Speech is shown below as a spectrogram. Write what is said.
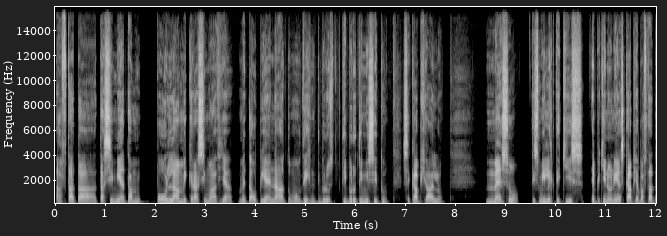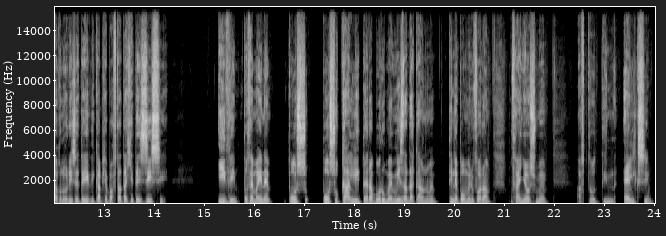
αυτά τα, τα σημεία, τα πολλά μικρά σημάδια με τα οποία ένα άτομο δείχνει την, την προτίμησή του σε κάποιο άλλο μέσω της μη λεκτικής επικοινωνίας. Κάποια από αυτά τα γνωρίζετε ήδη, κάποια από αυτά τα έχετε ζήσει ήδη. Το θέμα είναι πόσο, πόσο καλύτερα μπορούμε εμείς να τα κάνουμε την επόμενη φορά που θα νιώσουμε αυτό την έλξη,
